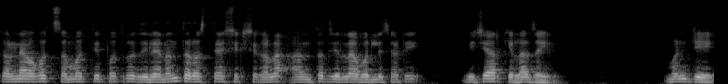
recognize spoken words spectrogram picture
करण्याबाबत संमतीपत्र दिल्यानंतरच त्या शिक्षकाला आंतरजिल्हा बदलीसाठी विचार केला जाईल. म्हणजे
